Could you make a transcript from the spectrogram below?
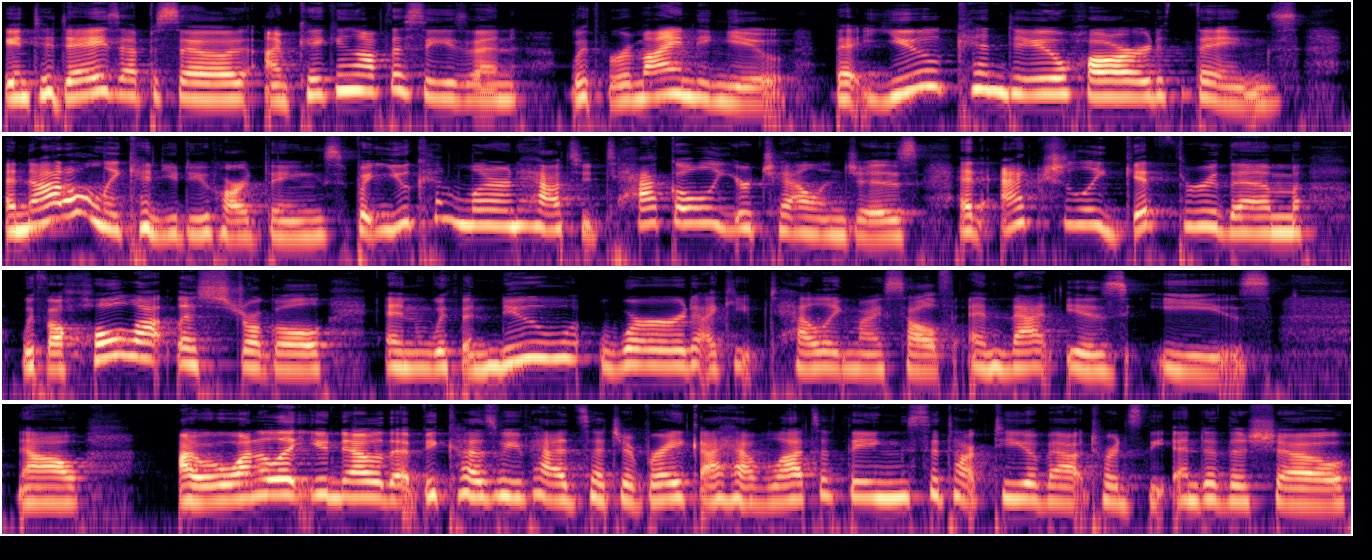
In today's episode, I'm kicking off the season with reminding you that you can do hard things. And not only can you do hard things, but you can learn how to tackle your challenges and actually get through them with a whole lot less struggle and with a new word I keep telling myself, and that is ease. Now, I will want to let you know that because we've had such a break, I have lots of things to talk to you about towards the end of the show,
